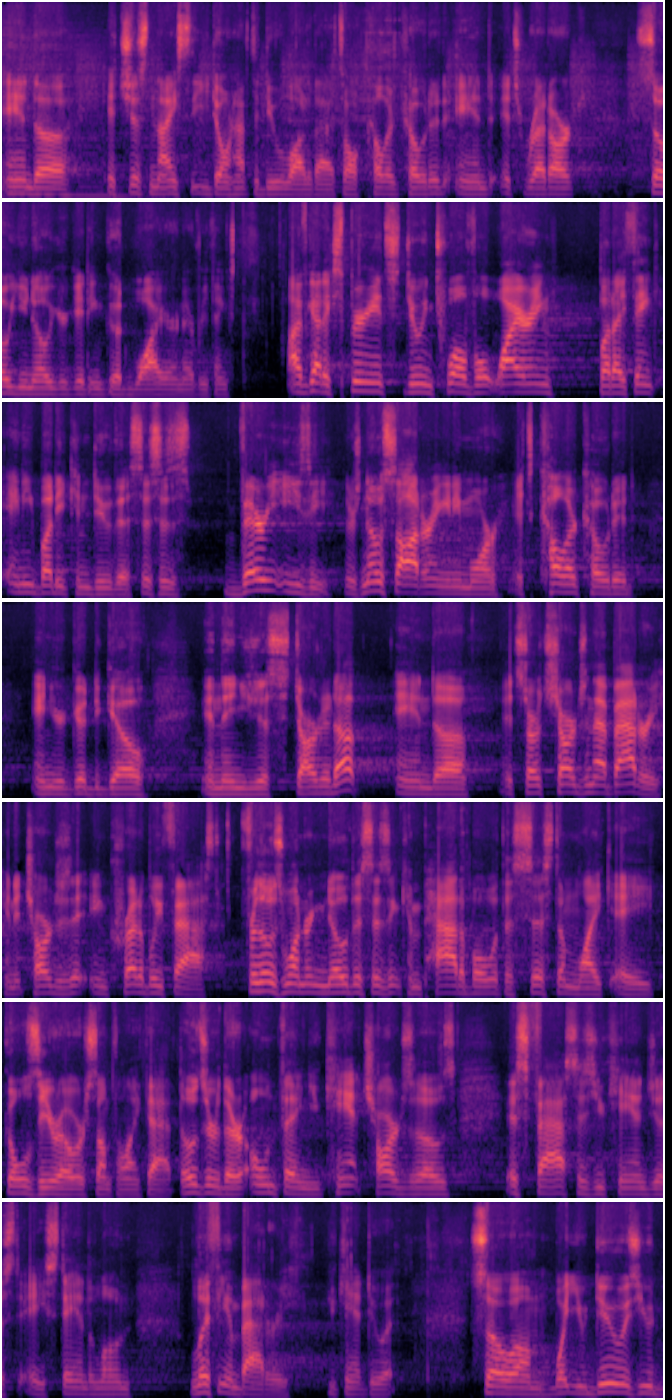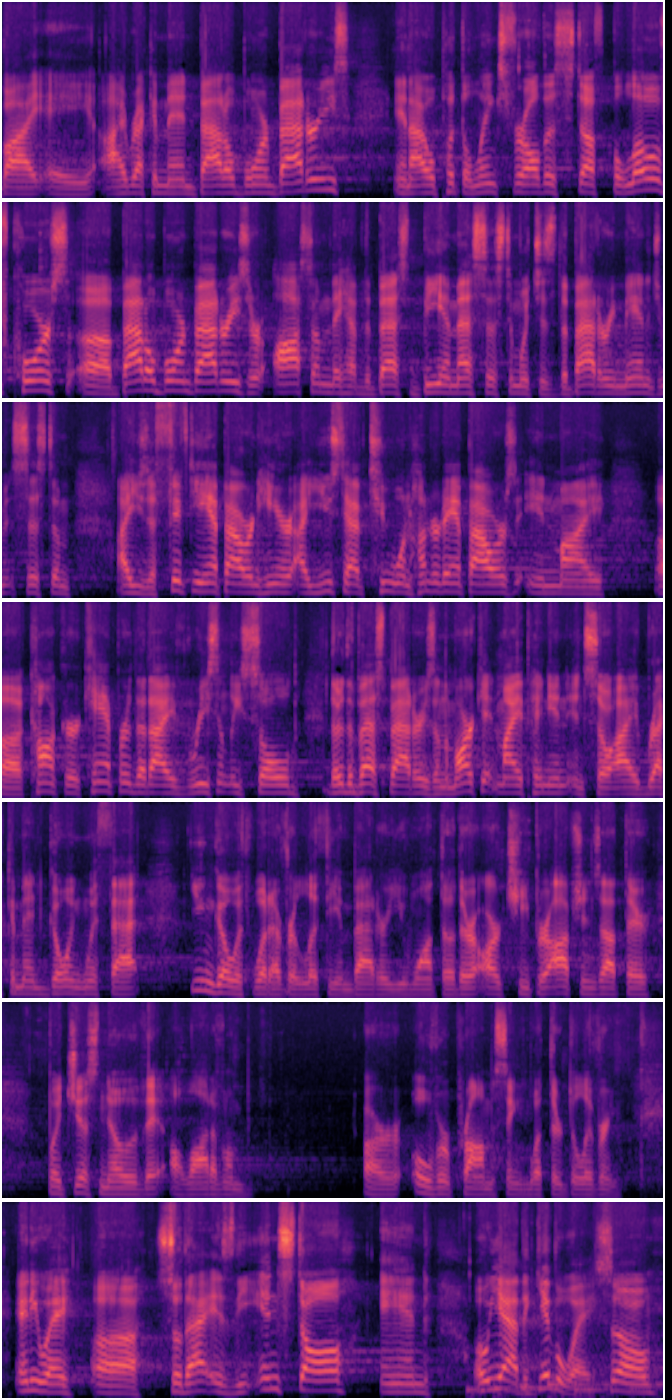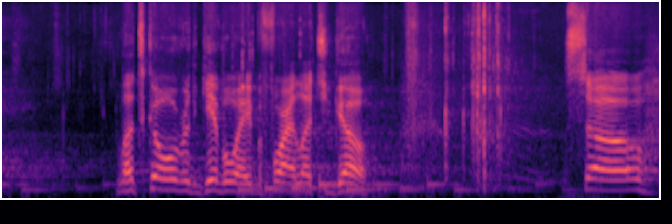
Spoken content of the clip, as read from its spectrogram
and uh, it's just nice that you don't have to do a lot of that. It's all color coded and it's Redarc, so you know you're getting good wire and everything. I've got experience doing 12 volt wiring, but I think anybody can do this. This is very easy. There's no soldering anymore. It's color coded and you're good to go. And then you just start it up and uh, it starts charging that battery and it charges it incredibly fast. For those wondering, no, this isn't compatible with a system like a Goal Zero or something like that. Those are their own thing. You can't charge those as fast as you can just a standalone lithium battery. You can't do it. So um, what you do is you'd buy a, I recommend BattleBorn batteries, and I will put the links for all this stuff below, of course. Uh, BattleBorn batteries are awesome. They have the best BMS system, which is the battery management system. I use a 50 amp hour in here. I used to have two 100 amp hours in my uh, Conqueror camper that I've recently sold. They're the best batteries on the market, in my opinion, and so I recommend going with that. You can go with whatever lithium battery you want, though. There are cheaper options out there, but just know that a lot of them are over promising what they're delivering. Anyway, uh, so that is the install and, oh yeah, the giveaway. So let's go over the giveaway before I let you go. So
